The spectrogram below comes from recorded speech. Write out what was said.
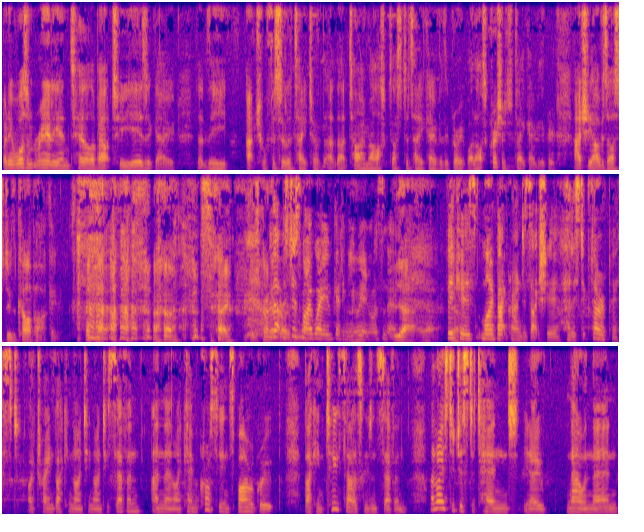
But it wasn't really until about two years ago that the actual facilitator at that time asked us to take over the group. Well, asked Krysia to take over the group. Actually, I was asked to do the car parking. um, so it's kind of that was just my way of getting you in, wasn't it? Yeah, yeah. Because yeah. my background is actually a holistic therapist. I trained back in 1997, and then I came across the Inspiral group back in 2007, and I used to just attend, you know, now and then,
